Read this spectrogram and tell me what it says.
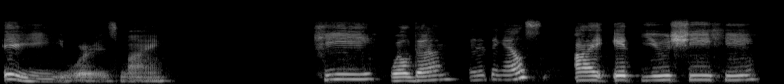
Hey, where is my? He, well done. Anything else? I, it, you, she, he.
